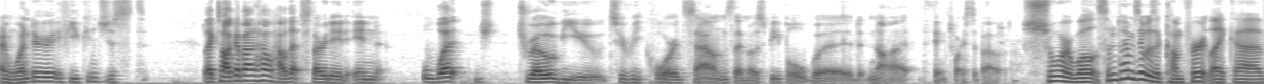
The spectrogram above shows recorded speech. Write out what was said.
I wonder if you can just like talk about how how that started and what drove you to record sounds that most people would not think twice about. Sure. Well, sometimes it was a comfort, like, uh,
